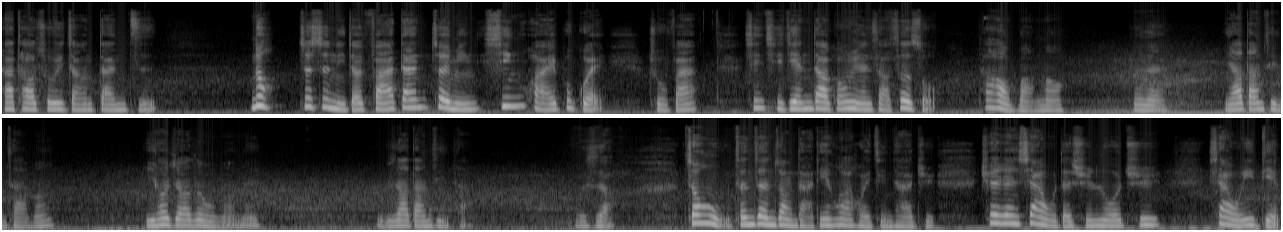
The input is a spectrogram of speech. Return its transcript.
他掏出一张单子，no，这是你的罚单，罪名心怀不轨，处罚星期天到公园扫厕所。他好忙哦，对不对？你要当警察吗？以后就要这么忙哎？你不是要当警察？不是啊。中午，曾正壮打电话回警察局，确认下午的巡逻区。下午一点，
